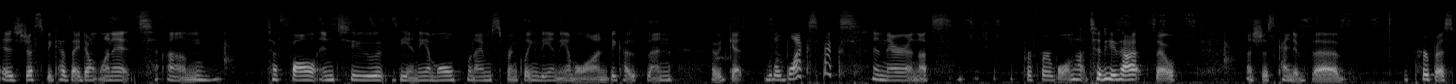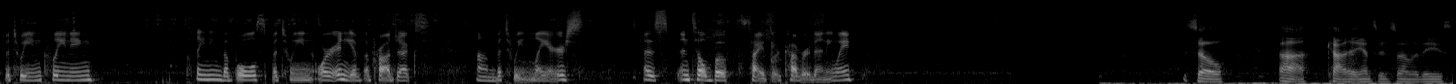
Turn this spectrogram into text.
Is just because I don't want it um, to fall into the enamel when I'm sprinkling the enamel on, because then I would get little black specks in there, and that's preferable not to do that. So that's just kind of the purpose between cleaning cleaning the bowls between or any of the projects um, between layers as until both sides are covered anyway. So, uh, kind of answered some of these.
